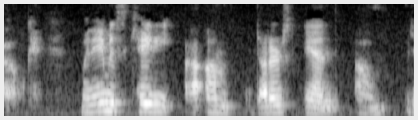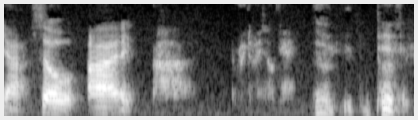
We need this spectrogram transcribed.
Oh, okay. My name is Katie uh, um, Dutters, and um, yeah, so I. Uh, am I doing okay? No, you're perfect.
